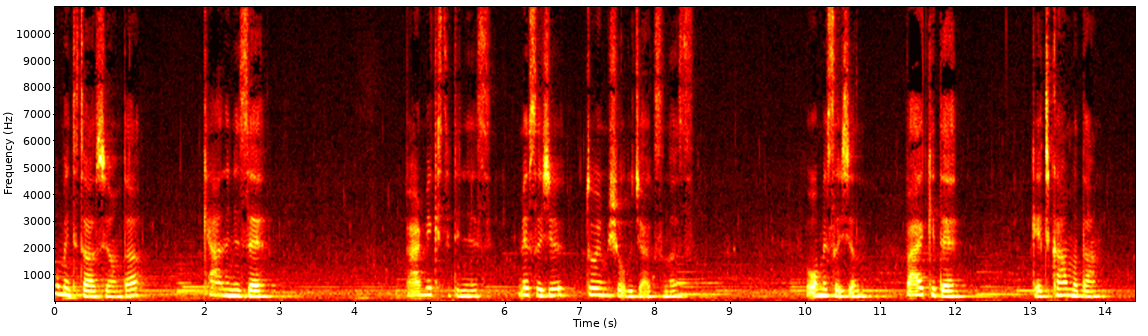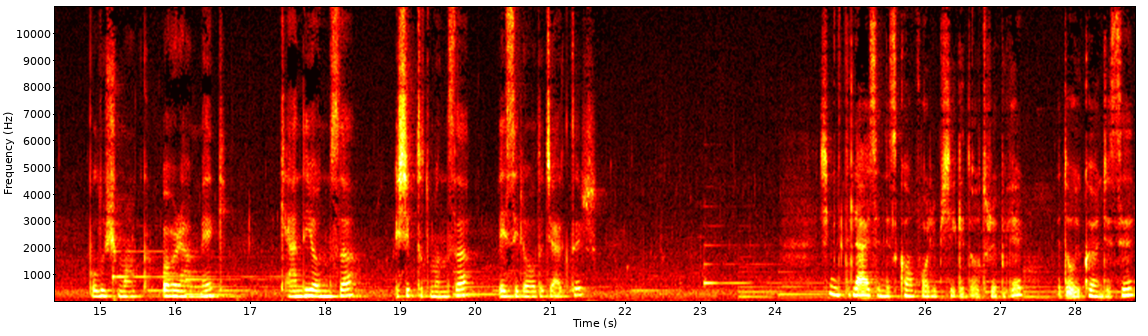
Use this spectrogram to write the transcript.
bu meditasyonda kendinize vermek istediğiniz mesajı duymuş olacaksınız. Ve o mesajın belki de geç kalmadan buluşmak, öğrenmek kendi yolunuza ışık tutmanıza vesile olacaktır. Şimdi dilerseniz konforlu bir şekilde oturabilir ve de uyku öncesi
